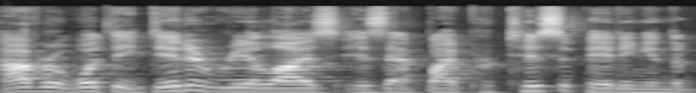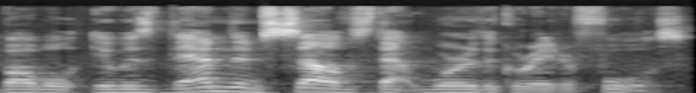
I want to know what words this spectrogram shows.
However, what they didn't realize is that by participating in the bubble, it was them themselves that were the greater fools.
